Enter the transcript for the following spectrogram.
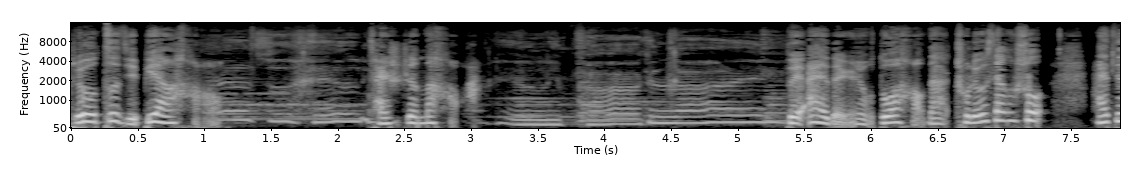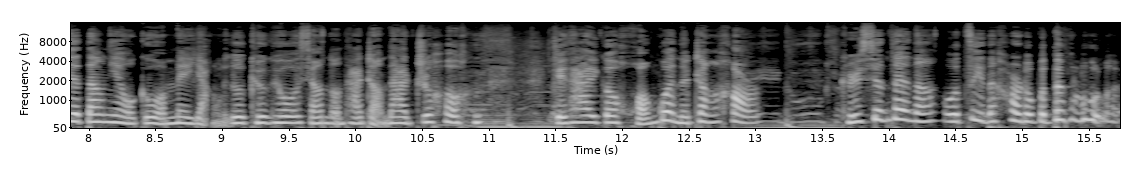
只有自己变好，才是真的好啊！对爱的人有多好呢？楚留香说：“还记得当年我给我妹养了个 QQ，想等她长大之后，给她一个皇冠的账号。可是现在呢，我自己的号都不登录了。”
